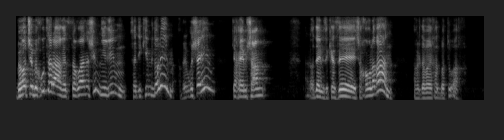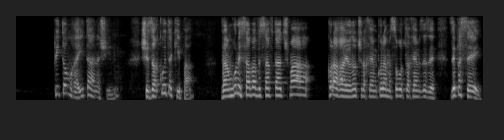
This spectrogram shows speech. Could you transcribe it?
בעוד שבחוץ על הארץ אתה רואה אנשים נראים צדיקים גדולים, אבל הם רשעים, כי הרי הם שם. אני לא יודע אם זה כזה שחור לבן, אבל דבר אחד בטוח, פתאום ראית אנשים שזרקו את הכיפה ואמרו לסבא וסבתא, תשמע, כל הרעיונות שלכם, כל המסורות שלכם, זה זה, זה פסי.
